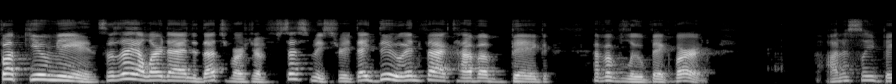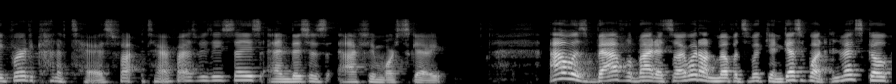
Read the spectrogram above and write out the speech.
fuck you mean?" So today I learned that in the Dutch version of Sesame Street, they do in fact have a big have a blue big bird. honestly, Big Bird kind of terrifies me these days, and this is actually more scary. I was baffled by it, so I went on Muppets Wiki, and guess what? In Mexico,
